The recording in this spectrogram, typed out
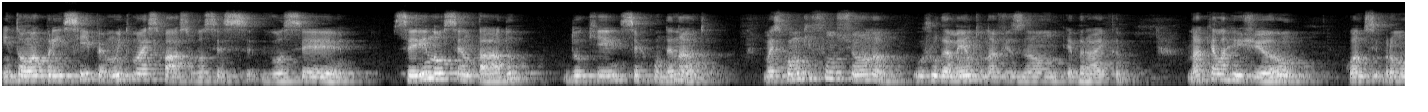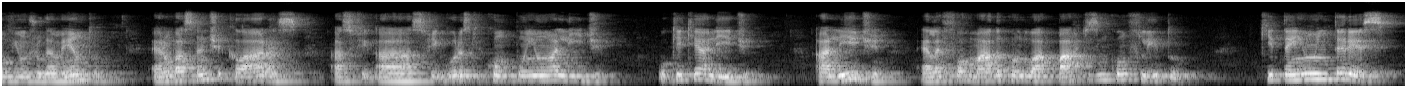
Então, a princípio, é muito mais fácil você, você ser inocentado do que ser condenado. Mas como que funciona o julgamento na visão hebraica? Naquela região, quando se promovia um julgamento, eram bastante claras as, as figuras que compunham a lide. O que, que é a lide? A lide ela é formada quando há partes em conflito que têm um interesse.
